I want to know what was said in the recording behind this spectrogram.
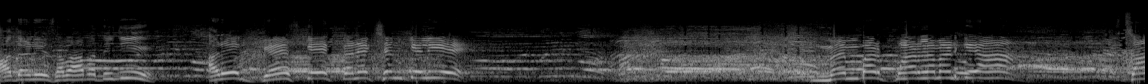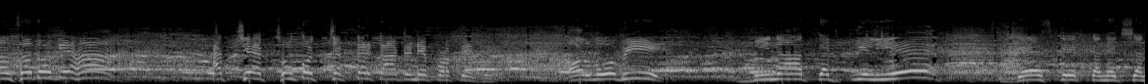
आदरणीय सभापति जी, अरे गैस के कनेक्शन के लिए मेंबर पार्लियामेंट के यहाँ, सांसदों के यहाँ अच्छे अच्छों को चक्कर काटने पड़ते थे। और वो भी बिना कट के लिए गैस के कनेक्शन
